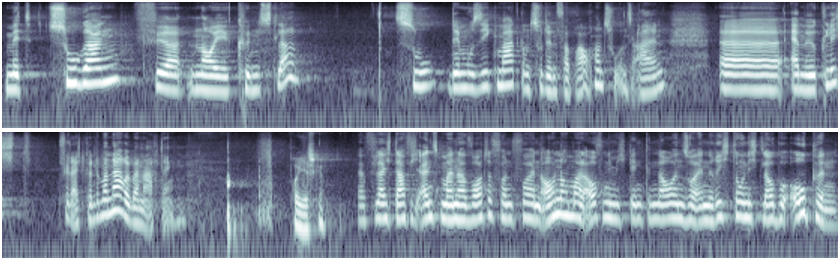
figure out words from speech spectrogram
mit Zugang für neue Künstler zu dem Musikmarkt und zu den Verbrauchern, zu uns allen, ermöglicht. Vielleicht könnte man darüber nachdenken. Frau Jeschke. Vielleicht darf ich eins meiner Worte von vorhin auch nochmal aufnehmen. Ich denke genau in so eine Richtung. Ich glaube, Open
